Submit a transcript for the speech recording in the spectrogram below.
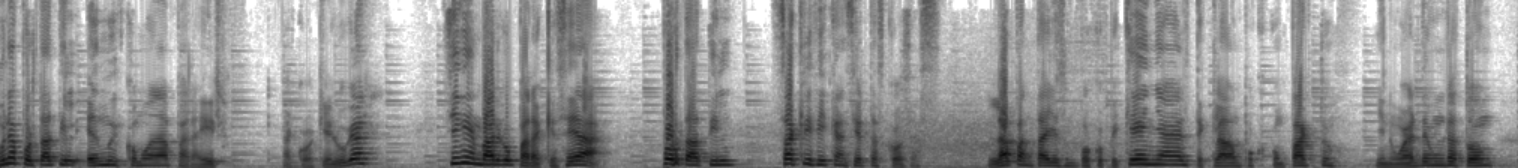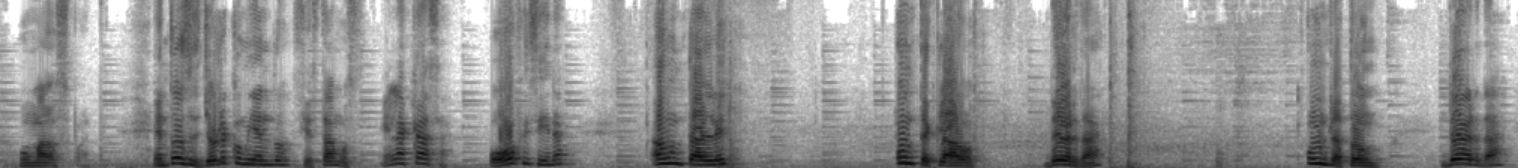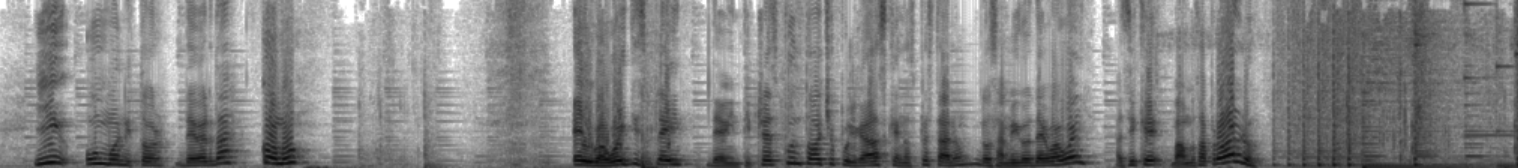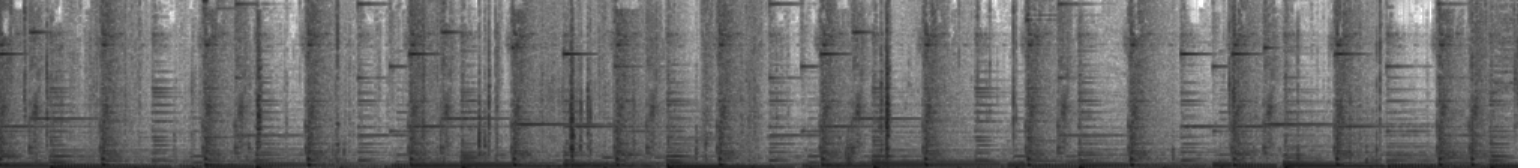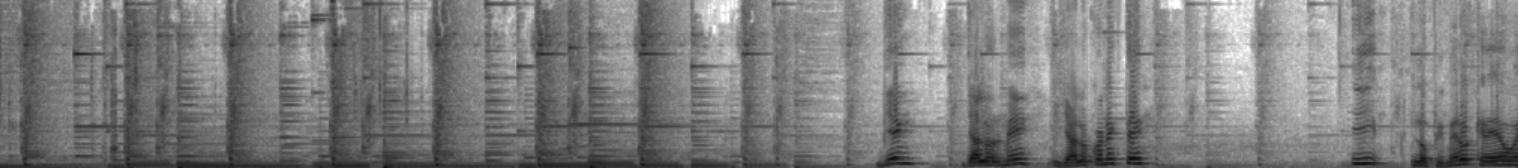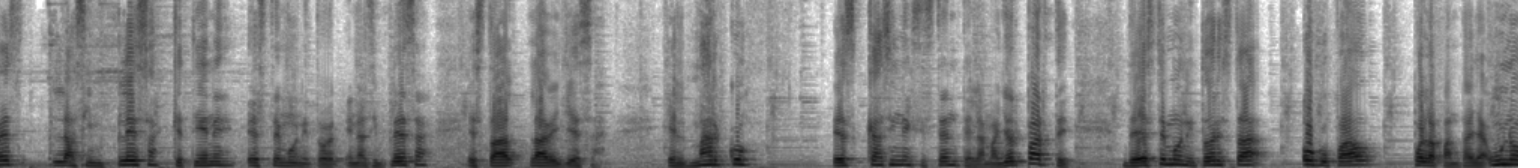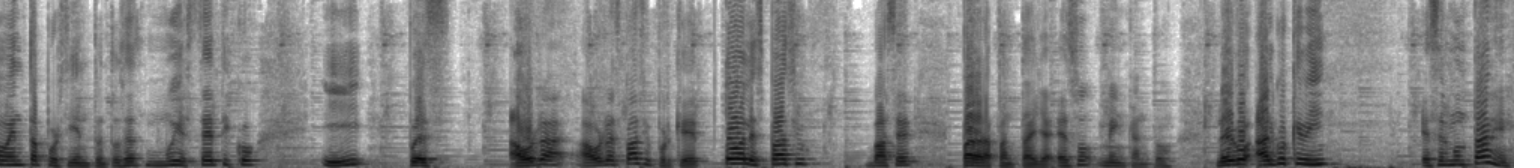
Una portátil es muy cómoda para ir a cualquier lugar. Sin embargo, para que sea portátil, sacrifican ciertas cosas. La pantalla es un poco pequeña, el teclado un poco compacto y en lugar de un ratón, un mousepad. Entonces yo recomiendo, si estamos en la casa o oficina, a juntarle un teclado de verdad, un ratón de verdad y un monitor de verdad, como el Huawei Display de 23.8 pulgadas que nos prestaron los amigos de Huawei. Así que vamos a probarlo. Bien, ya lo armé y ya lo conecté. Y lo primero que veo es la simpleza que tiene este monitor. En la simpleza está la belleza. El marco es casi inexistente. La mayor parte de este monitor está ocupado por la pantalla, un 90%. Entonces es muy estético y pues ahorra, ahorra espacio porque todo el espacio va a ser para la pantalla. Eso me encantó. Luego algo que vi es el montaje.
